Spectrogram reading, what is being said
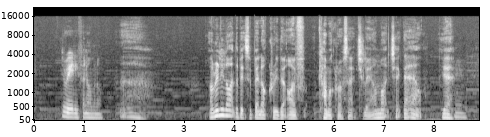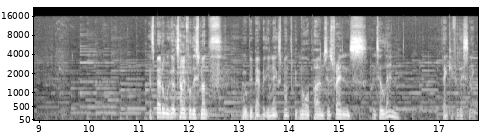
really phenomenal. I really like the bits of Ben Okri that I've come across. Actually, I might check that out. Yeah. That's about all we've got time for this month. We'll be back with you next month with more Poems as Friends. Until then, thank you for listening.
